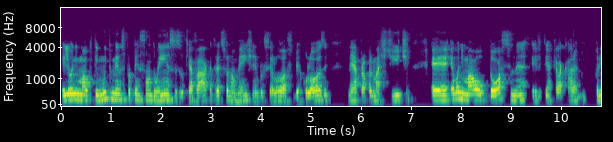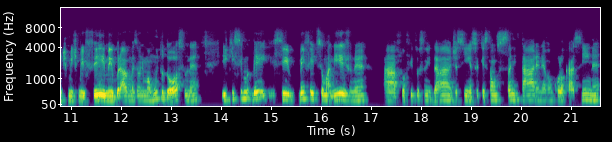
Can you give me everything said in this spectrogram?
ele é um animal que tem muito menos propensão a doenças do que a vaca, tradicionalmente, né, brucelose, tuberculose, né, a própria mastite. É, é, um animal dócil, né, ele tem aquela cara aparentemente meio feia, meio bravo, mas é um animal muito dócil, né, e que se bem, se bem feito seu manejo, né, a sua fitossanidade, assim, essa questão sanitária, né, vamos colocar assim, né,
